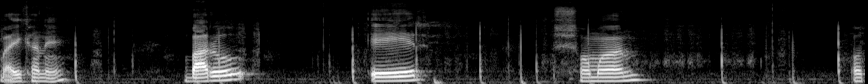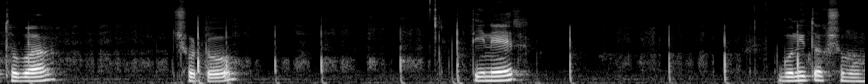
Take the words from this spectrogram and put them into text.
বা এখানে বারো এর সমান অথবা ছোট তিনের গণিতক সমূহ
